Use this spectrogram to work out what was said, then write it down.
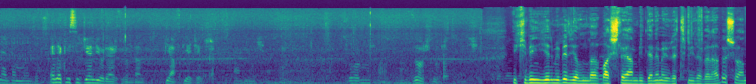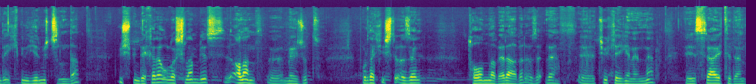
Nereden bulacağız? Elektrisi geliyor Erzurum'dan. Bir haftaya gelir. Zormuş abi. Zor zor. 2021 yılında başlayan bir deneme üretimiyle beraber şu anda 2023 yılında 3000 dekara ulaşılan bir alan e, mevcut. Buradaki işte özel tohumla beraber özellikle e, Türkiye geneline e, sirayet eden,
